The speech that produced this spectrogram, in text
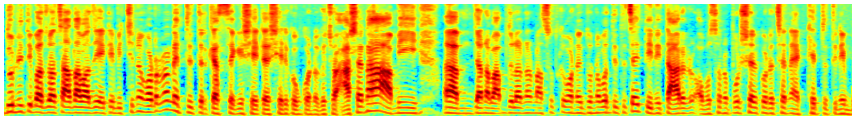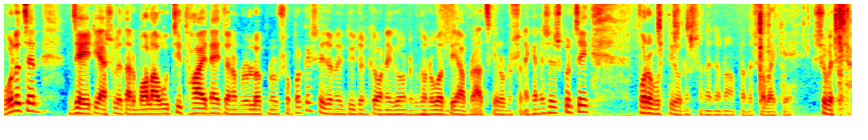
দুর্নীতিবাজ বা চাঁদাবাজি একটি বিচ্ছিন্ন ঘটনা, নেতৃত্বের কাছ থেকে সেটা সেরকম কোনো কিছু আসে না। আমি জনাব আব্দুল আনার মাসুদকে অনেক ধন্যবাদ দিতে চাই। তিনি তার অবস্থান পরিষ্কার করেছেন। এক ক্ষেত্রে তিনি বলেছেন যে এটি আসলে তার বলা উচিত হয় নাই জনাব রুলকনুর সম্পর্কে। সেই জন্য দুজনকে অনেক অনেক ধন্যবাদ দিয়ে আমরা আজকের অনুষ্ঠান এখানে শেষ করছি। পরবর্তী অনুষ্ঠানের জন্য আপনাদের সবাইকে শুভেচ্ছা।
